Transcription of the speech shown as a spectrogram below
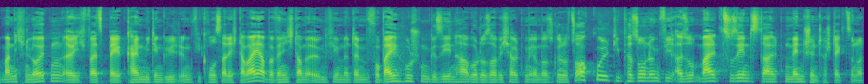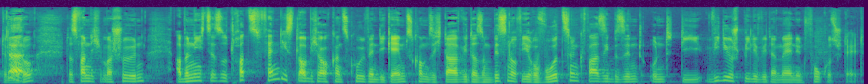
manchen Leuten, äh, ich war jetzt bei keinem Meet and Greet irgendwie großartig dabei, aber wenn ich da mal irgendjemand mir vorbeihuschen gesehen habe oder so, habe ich halt mir immer so gedacht, oh cool, die Person irgendwie, also mal zu sehen, dass da halt ein Mensch hintersteckt, so nach dem Ja. Motto. Das fand ich immer schön. Aber nichtsdestotrotz fände ich es, glaube ich, auch ganz cool, wenn die Gamescom sich da wieder so ein bisschen auf ihre Wurzeln quasi besinnt und die Videospiele wieder mehr in den Fokus stellt.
